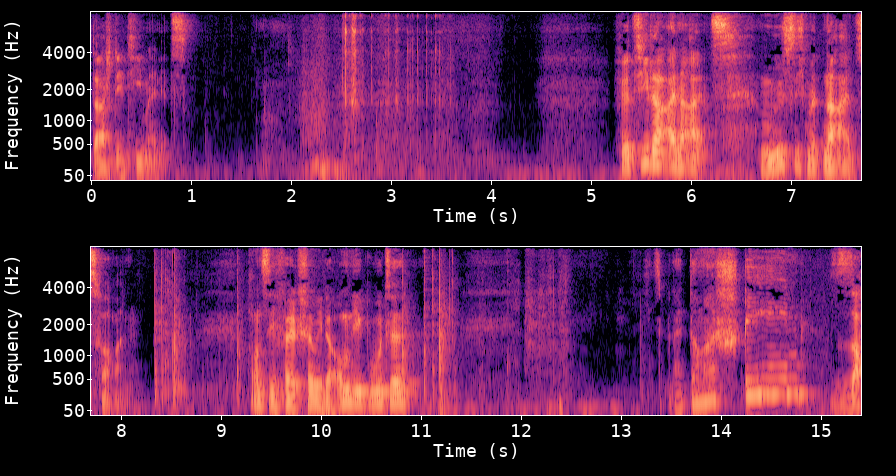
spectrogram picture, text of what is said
Da steht He-Man jetzt. Für Tila eine 1. Müßig mit einer 1 voran. Und sie fällt schon wieder um, die Gute. Jetzt bleibt doch mal stehen. So.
